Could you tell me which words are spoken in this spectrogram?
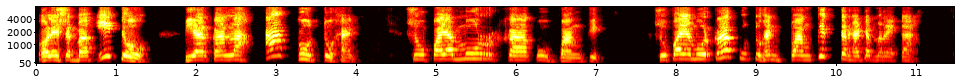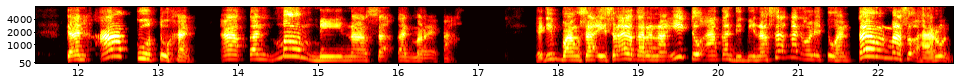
Oleh sebab itu, biarkanlah aku Tuhan, supaya murkaku bangkit. Supaya murkaku Tuhan bangkit terhadap mereka. Dan aku Tuhan akan membinasakan mereka. Jadi bangsa Israel karena itu akan dibinasakan oleh Tuhan termasuk Harun.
